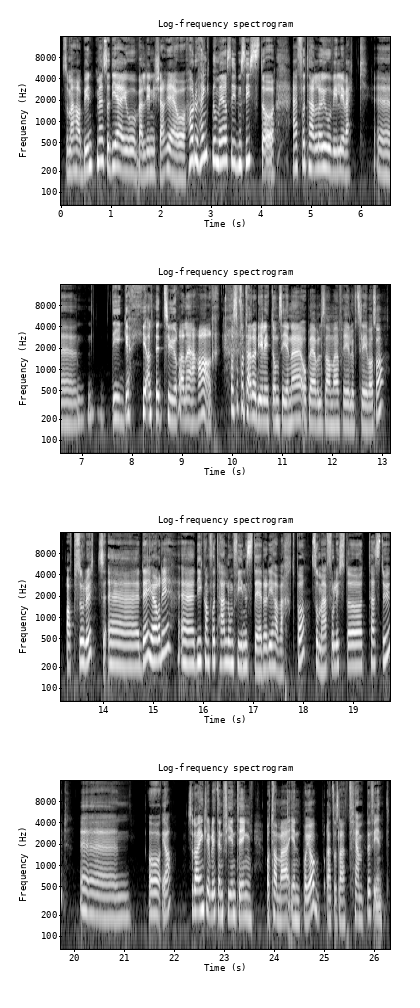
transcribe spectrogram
som jeg har begynt med, så de er jo veldig nysgjerrige. Og 'har du hengt noe mer siden sist?' Og jeg forteller jo villig vekk de gøyale turene jeg har. Og så forteller de litt om sine opplevelser med friluftsliv også? Absolutt, eh, det gjør de. Eh, de kan fortelle om fine steder de har vært på, som jeg får lyst til å teste ut. Og ja. Så det har egentlig blitt en fin ting å ta med inn på jobb, rett og slett? Kjempefint.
